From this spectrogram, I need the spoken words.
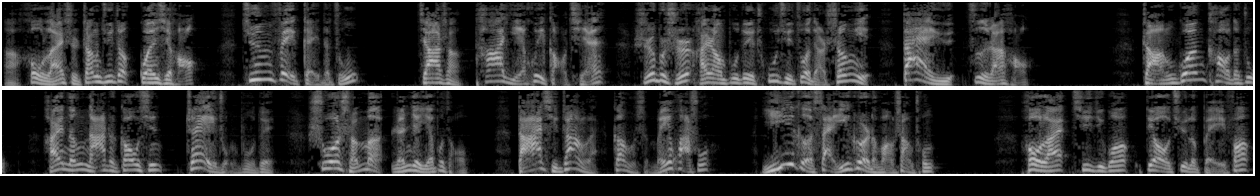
啊，后来是张居正关系好，军费给的足，加上他也会搞钱，时不时还让部队出去做点生意，待遇自然好。长官靠得住，还能拿着高薪，这种部队说什么人家也不走，打起仗来更是没话说，一个赛一个的往上冲。后来戚继光调去了北方，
